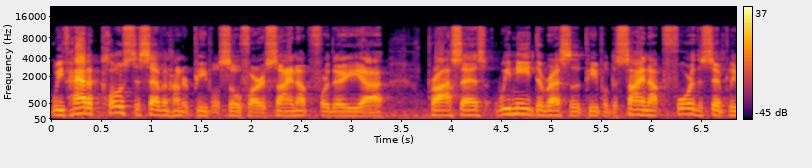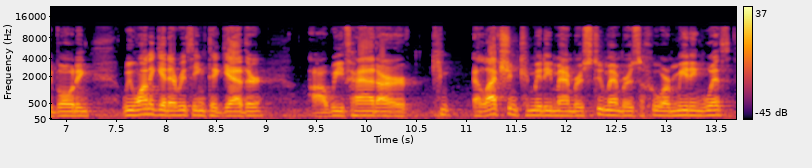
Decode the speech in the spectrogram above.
we've had a close to 700 people so far sign up for the uh, process. We need the rest of the people to sign up for the Simply Voting. We want to get everything together. Uh, we've had our com election committee members, two members who are meeting with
